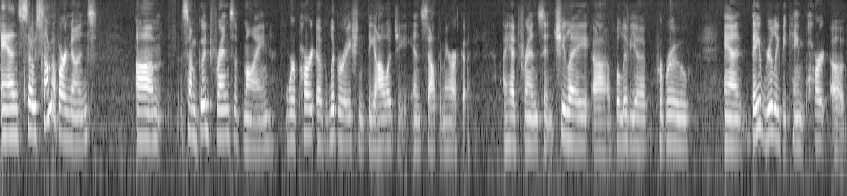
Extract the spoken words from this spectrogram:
And so some of our nuns, um, some good friends of mine, were part of liberation theology in South America. I had friends in Chile, uh, Bolivia, Peru, and they really became part of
